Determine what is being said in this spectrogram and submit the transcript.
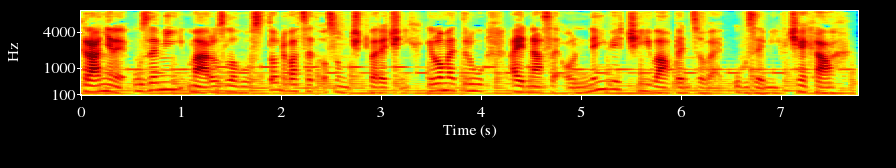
Chráněné území má rozlohu 128 čtverečních kilometrů a jedná se o největší vápencové území v Čechách.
